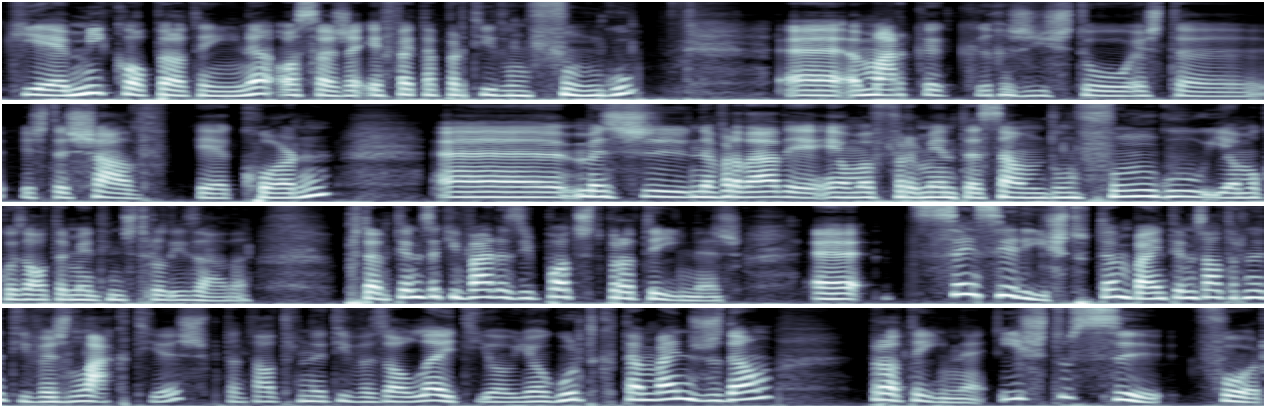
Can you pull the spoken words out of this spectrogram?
que é a micoproteína, ou seja, é feita a partir de um fungo. Uh, a marca que registou esta, este achado é a Corn. Uh, mas na verdade é, é, uma fermentação de um fungo e é uma coisa altamente industrializada. Portanto, temos aqui várias hipóteses de proteínas. Uh, sem ser isto, também temos alternativas lácteas, portanto, alternativas ao leite e ao iogurte que também nos dão proteína. Isto se for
